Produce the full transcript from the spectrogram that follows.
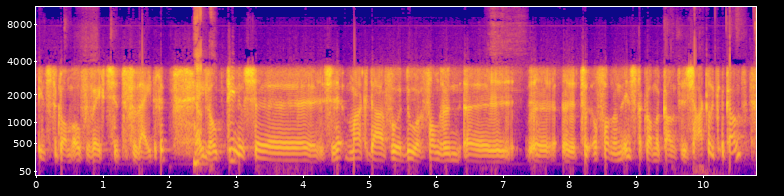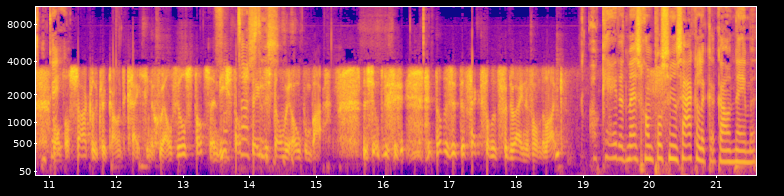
Instagram overweegt ze te verwijderen. Een hele hoop tieners ze maken daarvoor door van hun, eh, eh, van hun Instagram-account een zakelijk account. Want als zakelijk account krijg je nog wel veel stads. En die stads delen ze dan weer openbaar. Dus op de- dat is het effect van het verdwijnen van de like. Oké, dat mensen gewoon plotseling een zakelijk account nemen.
